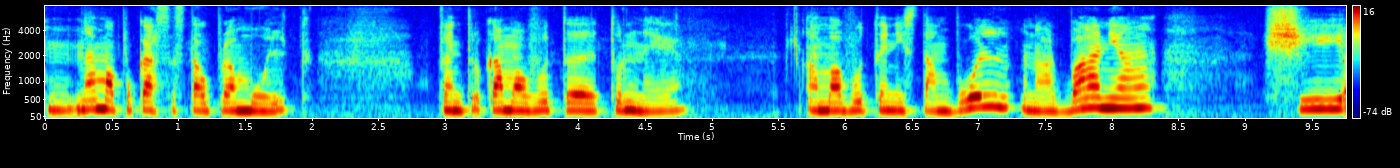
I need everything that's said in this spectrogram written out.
N-am apucat să stau prea mult pentru că am avut uh, turnee. Am avut în Istanbul, în Albania și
